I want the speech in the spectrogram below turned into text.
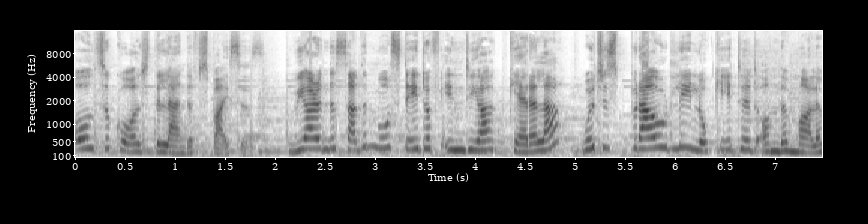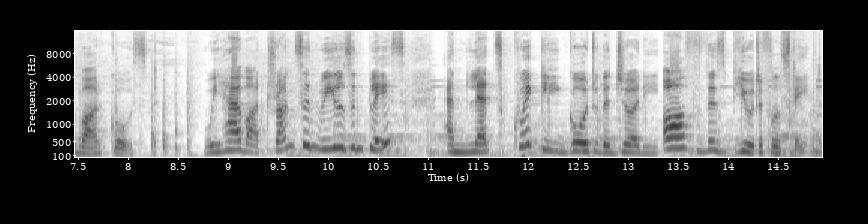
also called the land of spices. We are in the southernmost state of India, Kerala, which is proudly located on the Malabar coast. We have our trunks and wheels in place, and let's quickly go to the journey of this beautiful state.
